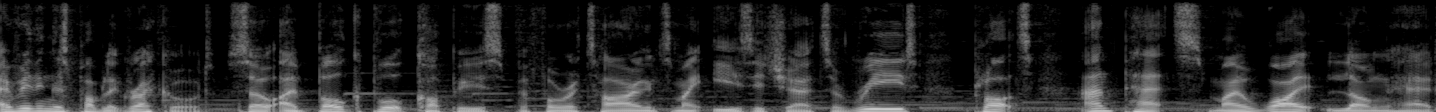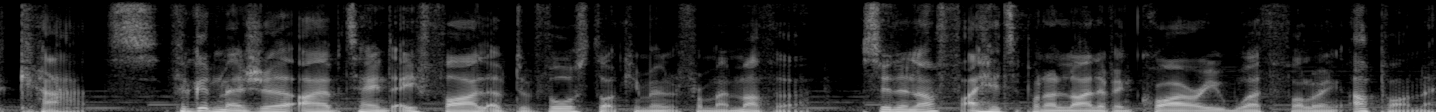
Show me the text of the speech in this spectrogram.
Everything is public record, so I bulk bought copies before retiring to my easy chair to read, plot, and pet my white long haired cats. For good measure, I obtained a file of divorce document from my mother. Soon enough, I hit upon a line of inquiry worth following up on,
